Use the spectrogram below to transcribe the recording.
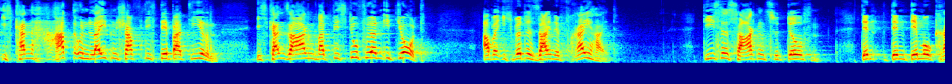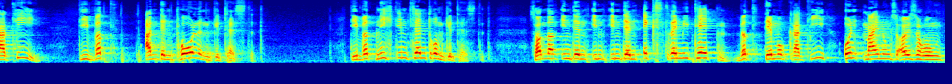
ich kann hart und leidenschaftlich debattieren. Ich kann sagen, was bist du für ein Idiot? Aber ich würde seine Freiheit, dieses sagen zu dürfen. Denn, denn Demokratie, die wird an den Polen getestet. Die wird nicht im Zentrum getestet, sondern in den, in, in den Extremitäten wird Demokratie und Meinungsäußerung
